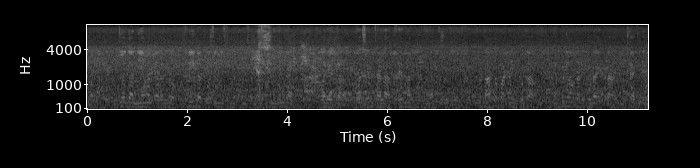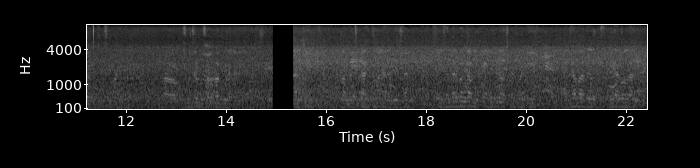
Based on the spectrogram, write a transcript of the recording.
ఉద్యోగ నియామకాలలో ఫ్రీగా కోచింగ్ ఇస్తున్నటువంటి సందర్భం నిజంగా వారి యొక్క ఆశయం చాలా ప్రేరణాత్మకంగా అనిపిస్తుంది. నాతో పాటు ఇంకొక ఎంపీడీఓ గారు కూడా ఇక్కడ ముఖ్య అతిథిగా చేసి వారి యొక్క సూచనలు సలహాలు కూడా ఇక్కడ దానికి ఒక మంచి కార్యక్రమాన్ని అరేంజ్ చేశారు సో ఈ సందర్భంగా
